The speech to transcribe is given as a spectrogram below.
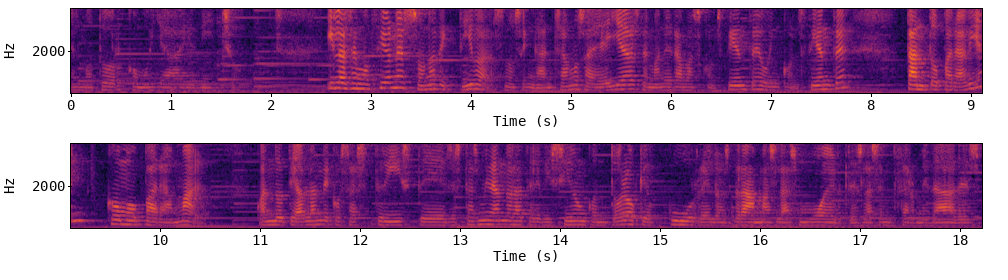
el motor, como ya he dicho. Y las emociones son adictivas, nos enganchamos a ellas de manera más consciente o inconsciente, tanto para bien como para mal. Cuando te hablan de cosas tristes, estás mirando la televisión con todo lo que ocurre, los dramas, las muertes, las enfermedades,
